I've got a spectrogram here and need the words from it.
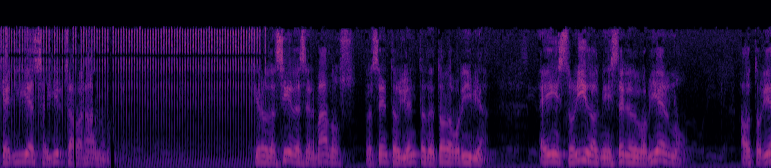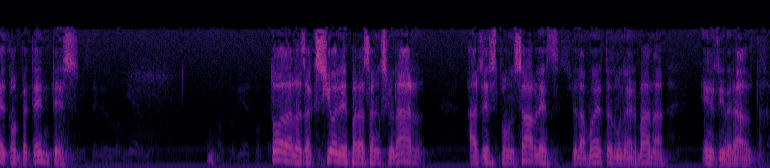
quería seguir trabajando. Quiero decirles, hermanos, presentes oyentes de toda Bolivia, He instruido al Ministerio de Gobierno, autoridades competentes, todas las acciones para sancionar a responsables de la muerte de una hermana en Riberalta.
